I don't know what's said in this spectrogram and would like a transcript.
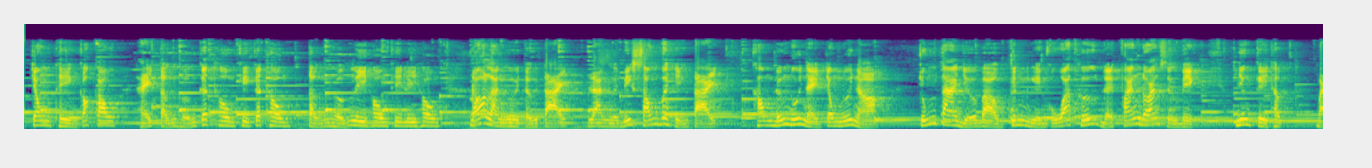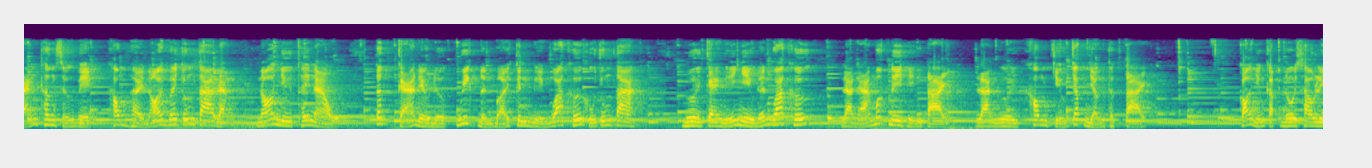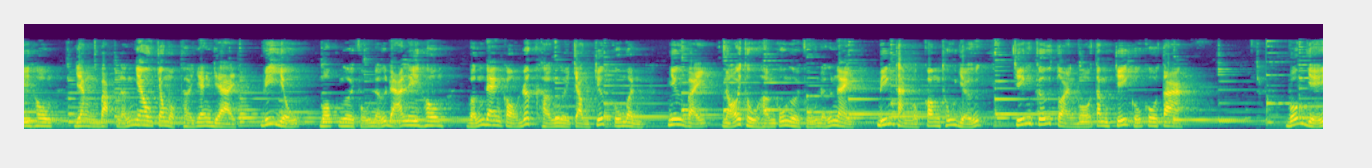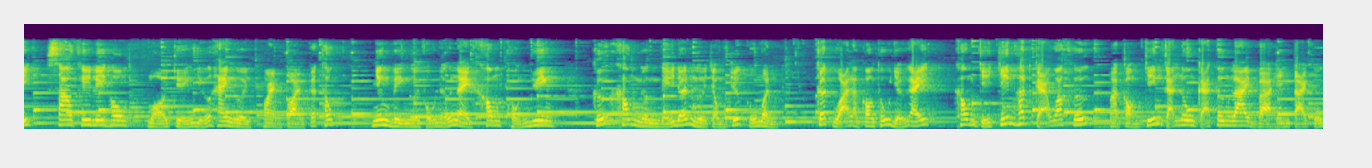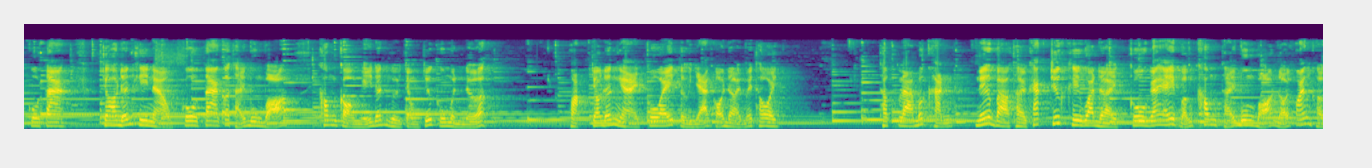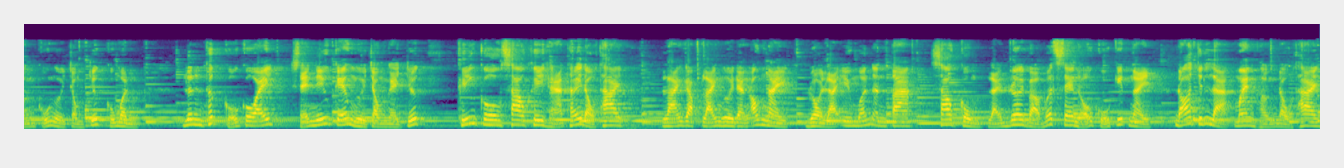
Trong thiền có câu hãy tận hưởng kết hôn khi kết hôn, tận hưởng ly hôn khi ly hôn. Đó là người tự tại, là người biết sống với hiện tại. Không đứng núi này trong núi nọ. Chúng ta dựa vào kinh nghiệm của quá khứ để phán đoán sự việc. Nhưng kỳ thực, bản thân sự việc không hề nói với chúng ta rằng nó như thế nào. Tất cả đều được quyết định bởi kinh nghiệm quá khứ của chúng ta. Người càng nghĩ nhiều đến quá khứ là đã mất đi hiện tại là người không chịu chấp nhận thực tại. Có những cặp đôi sau ly hôn dằn vặt lẫn nhau trong một thời gian dài. Ví dụ, một người phụ nữ đã ly hôn, vẫn đang còn rất hận người chồng trước của mình. Như vậy, nỗi thù hận của người phụ nữ này biến thành một con thú dữ, chiếm cứ toàn bộ tâm trí của cô ta. Vốn dĩ, sau khi ly hôn, mọi chuyện giữa hai người hoàn toàn kết thúc. Nhưng vì người phụ nữ này không thuận duyên cứ không ngừng nghĩ đến người chồng trước của mình. Kết quả là con thú dữ ấy không chỉ chiếm hết cả quá khứ mà còn chiếm cả luôn cả tương lai và hiện tại của cô ta. Cho đến khi nào cô ta có thể buông bỏ, không còn nghĩ đến người chồng trước của mình nữa. Hoặc cho đến ngày cô ấy từ giả cõi đời mới thôi. Thật là bất hạnh, nếu vào thời khắc trước khi qua đời, cô gái ấy vẫn không thể buông bỏ nỗi oán hận của người chồng trước của mình linh thức của cô ấy sẽ níu kéo người chồng ngày trước, khiến cô sau khi hạ thế đầu thai lại gặp lại người đàn ông này rồi lại yêu mến anh ta, sau cùng lại rơi vào vết xe đổ của kiếp này, đó chính là mang hận đầu thai.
